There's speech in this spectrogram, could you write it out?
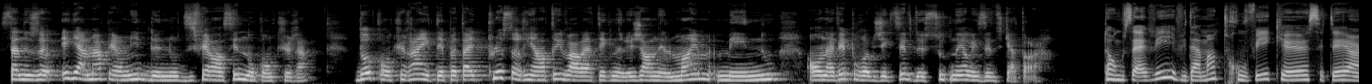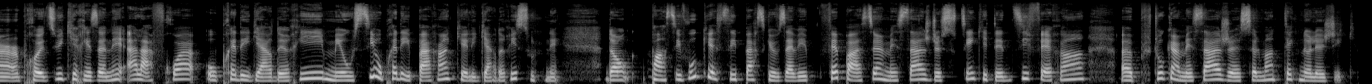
Ça nous a également permis de nous différencier de nos concurrents. D'autres concurrents étaient peut-être plus orientés vers la technologie en elle-même, mais nous, on avait pour objectif de soutenir les éducateurs. Donc, vous avez évidemment trouvé que c'était un, produit qui résonnait à la fois auprès des garderies, mais aussi auprès des parents que les garderies soutenaient. Donc, pensez-vous que c'est parce que vous avez fait passer un message de soutien qui était différent euh, plutôt qu'un message seulement technologique?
